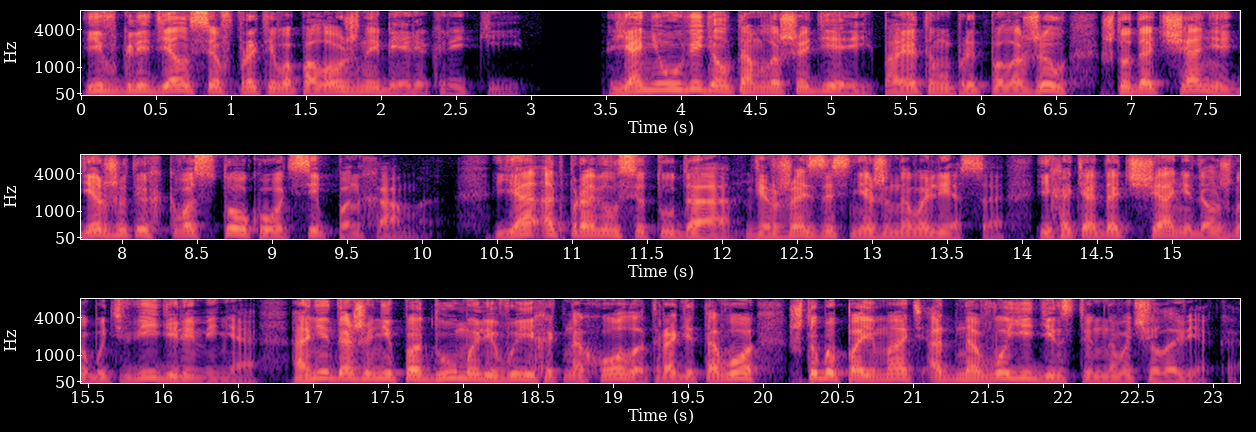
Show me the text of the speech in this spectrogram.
и вгляделся в противоположный берег реки. Я не увидел там лошадей, поэтому предположил, что датчане держат их к востоку от Сиппанхама. Я отправился туда, держась заснеженного леса, и хотя датчане, должно быть, видели меня, они даже не подумали выехать на холод ради того, чтобы поймать одного единственного человека.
